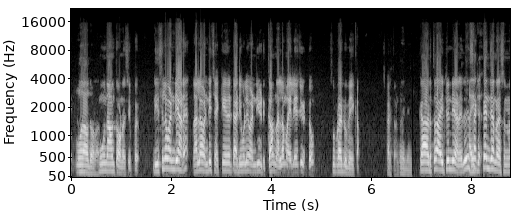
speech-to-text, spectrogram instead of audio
മൂന്നാമത്തെ ഓണർഷിപ്പ് ഡീസൽ വണ്ടിയാണ്. നല്ല വണ്ടി ചെക്ക് ചെയ്തിട്ട് അടിപൊളി വണ്ടി എടുക്കാം. നല്ല മൈലേജ് കിട്ടും. സൂപ്പറായിട്ട് ഉപയോഗിക്കാം. അടുത്തുണ്ട് അടുത്ത ഐ ട്വന്റി ആണ്. ഇത് second generation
